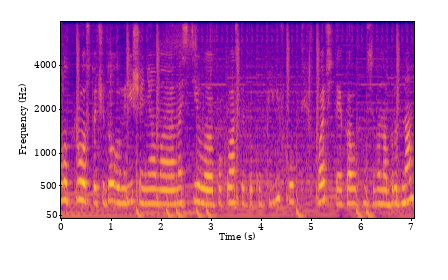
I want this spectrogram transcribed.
Було просто чудовим рішенням е, на стіл е, покласти таку плівку. Бачите, яка ось вона брудна.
